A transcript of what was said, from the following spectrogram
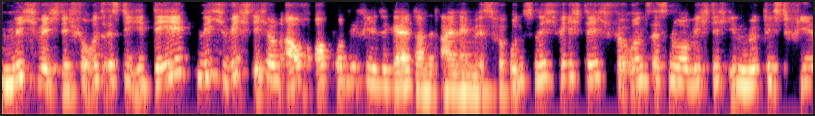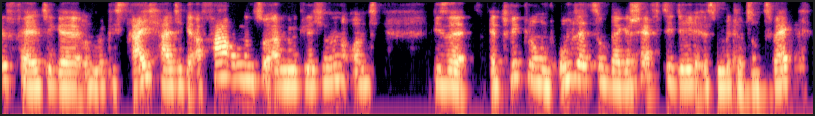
nicht wichtig. Für uns ist die Idee nicht wichtig und auch ob und wie viel sie Geld damit einnehmen, ist für uns nicht wichtig. Für uns ist nur wichtig, ihnen möglichst vielfältige und möglichst reichhaltige Erfahrungen zu ermöglichen. Und diese Entwicklung und Umsetzung der Geschäftsidee ist Mittel zum Zweck,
